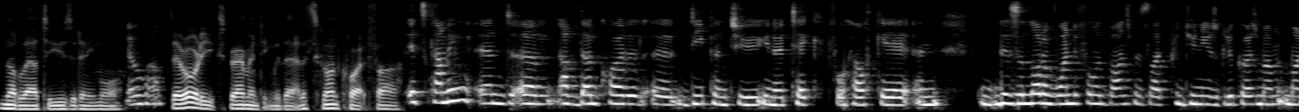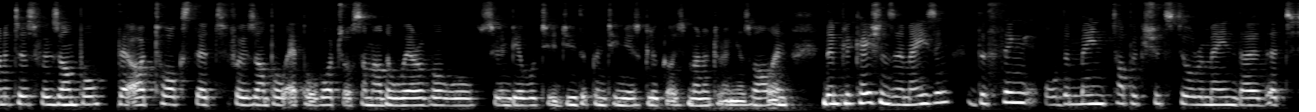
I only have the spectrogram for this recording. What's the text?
not allowed to use it anymore. Oh, wow. They're already experimenting with that. It's gone quite far. It's coming and um, I've dug quite a, a deep into, you know, tech for healthcare and there's a lot of wonderful advancements like continuous glucose monitors, for example. There are talks that, for example, Apple Watch or some other wearable will soon be able to do the continuous glucose monitoring as well. And the implications are amazing. The thing or the main topic should still remain, though, that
